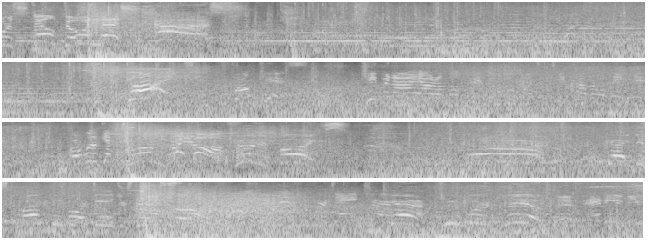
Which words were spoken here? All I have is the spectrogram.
we're still doing this? Yes! Or we'll get thrown right off! Good advice! Ah! Okay, this might be more dangerous than I thought. Live for danger! Yeah, keyword live! If any of you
